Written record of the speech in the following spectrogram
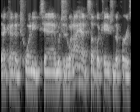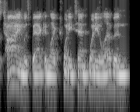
that kind of 2010, which is when I had supplication the first time, was back in like 2010, 2011.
